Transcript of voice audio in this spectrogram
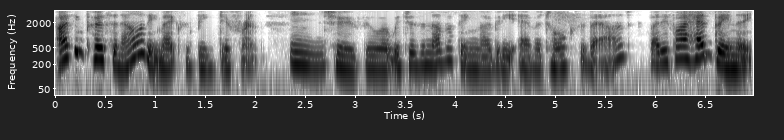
I think personality makes a big difference Mm. to fieldwork, which is another thing nobody ever talks about. But if I had been a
